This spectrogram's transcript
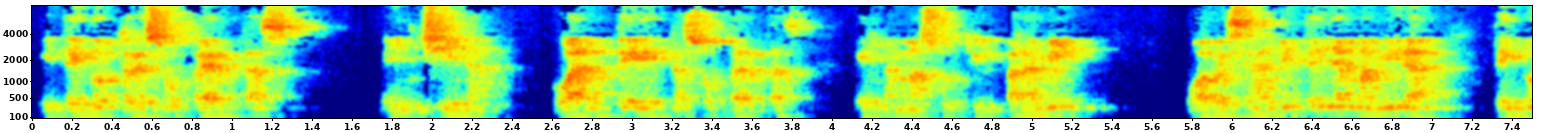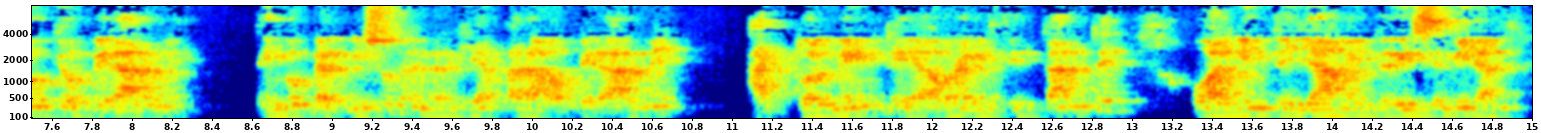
y tengo tres ofertas en China. ¿Cuál de estas ofertas es la más útil para mí? O a veces alguien te llama, mira, tengo que operarme. ¿Tengo permiso de energía para operarme actualmente, ahora en este instante? O alguien te llama y te dice, mira,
